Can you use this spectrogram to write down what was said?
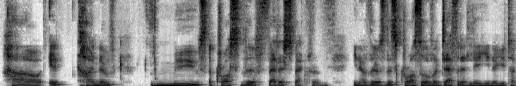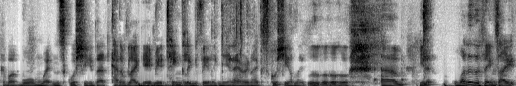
how it kind of moves across the fetish spectrum. You know, there's this crossover, definitely. You know, you talk about warm, wet, and squishy. That kind of like gave me a tingling feeling, you know, and like squishy. I'm like, ooh. Um, you know, one of the things I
